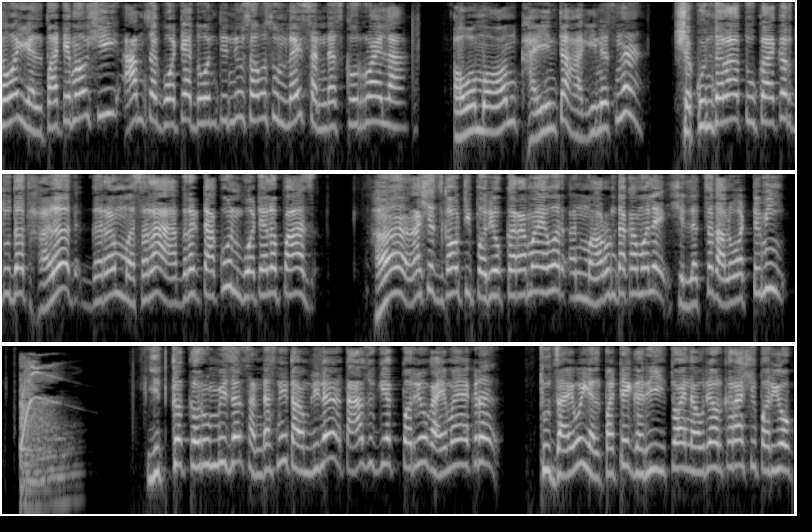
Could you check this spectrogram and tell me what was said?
कवा येलपाटे मावशी आमचा गोट्या दोन तीन दिवसापासून लय संडास करू राहिला. अव मॉम खाईन तर हागीनच ना. शकुंतला तू काय कर दुधात हळद गरम मसाला अद्रक टाकून गोट्याला पाज. हा असेच गावठी प्रयोग करा मायावर आणि मारून टाका मला. शिल्लकच झालं वाटतं मी. इतकं करून मी जर संडास नाही थांबली ना तर अजून एक प्रयोग आहे माझ्याकडे तू जाय यलपाटे घरी तो नवऱ्यावर करा अशी प्रयोग.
